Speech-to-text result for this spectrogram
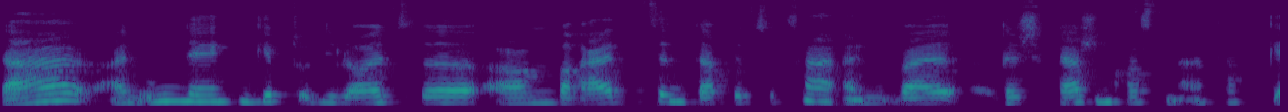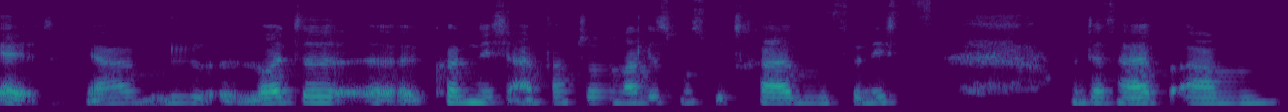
da ein Umdenken gibt und die Leute ähm, bereit sind, dafür zu zahlen, weil Recherchen kosten einfach Geld. Ja? Leute äh, können nicht einfach Journalismus betreiben für nichts. Und deshalb ähm,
